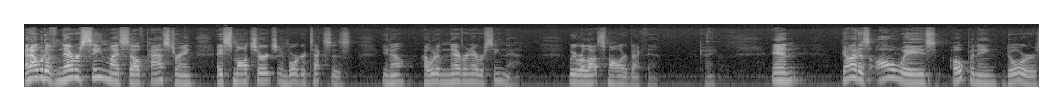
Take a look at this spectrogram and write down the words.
And I would have never seen myself pastoring a small church in Borger, Texas. You know, I would have never, never seen that. We were a lot smaller back then. And God is always opening doors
